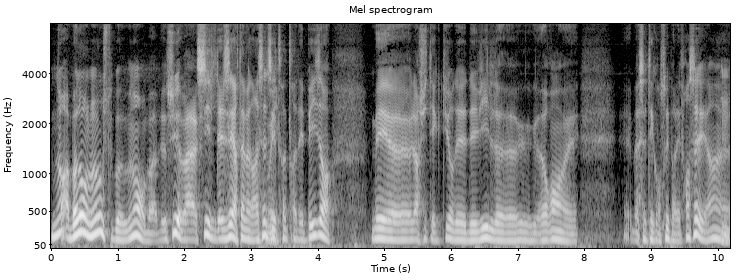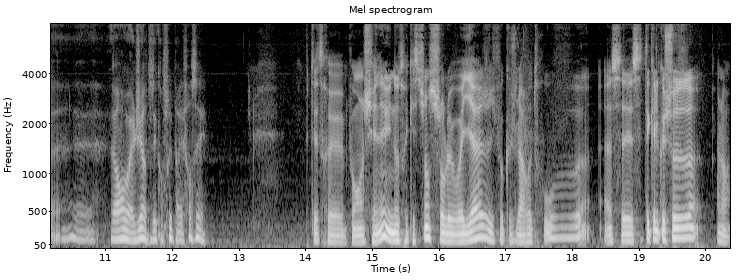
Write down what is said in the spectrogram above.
Non, ah bah non, non, pas, non bah, bien sûr, bah, si, le désert Tamanrasset, c'est très, très dépaysant. Mais euh, l'architecture des, villes, Oran, et, bah, c'était construit par les Français. Hein. Mm. Oran ou Alger, c'était construit par les Français. Peut-être euh, pour enchaîner, une autre question sur le voyage, il faut que je la retrouve. Euh, c'était quelque chose. Alors,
